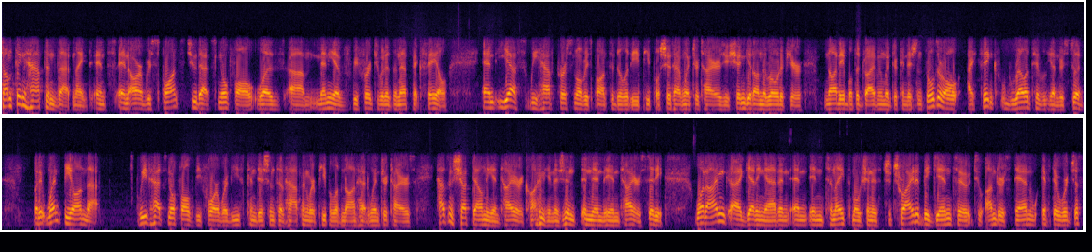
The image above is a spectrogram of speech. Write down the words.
Something happened that night, and and our response to that snowfall was um, many have referred to it as an epic fail. And yes, we have personal responsibility. People should have winter tires. You shouldn't get on the road if you're not able to drive in winter conditions. Those are all, I think, relatively understood. But it went beyond that. We've had snowfalls before where these conditions have happened, where people have not had winter tires. Hasn't shut down the entire economy in the, in, in the entire city. What I'm uh, getting at, and, and in tonight's motion, is to try to begin to to understand if there were just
